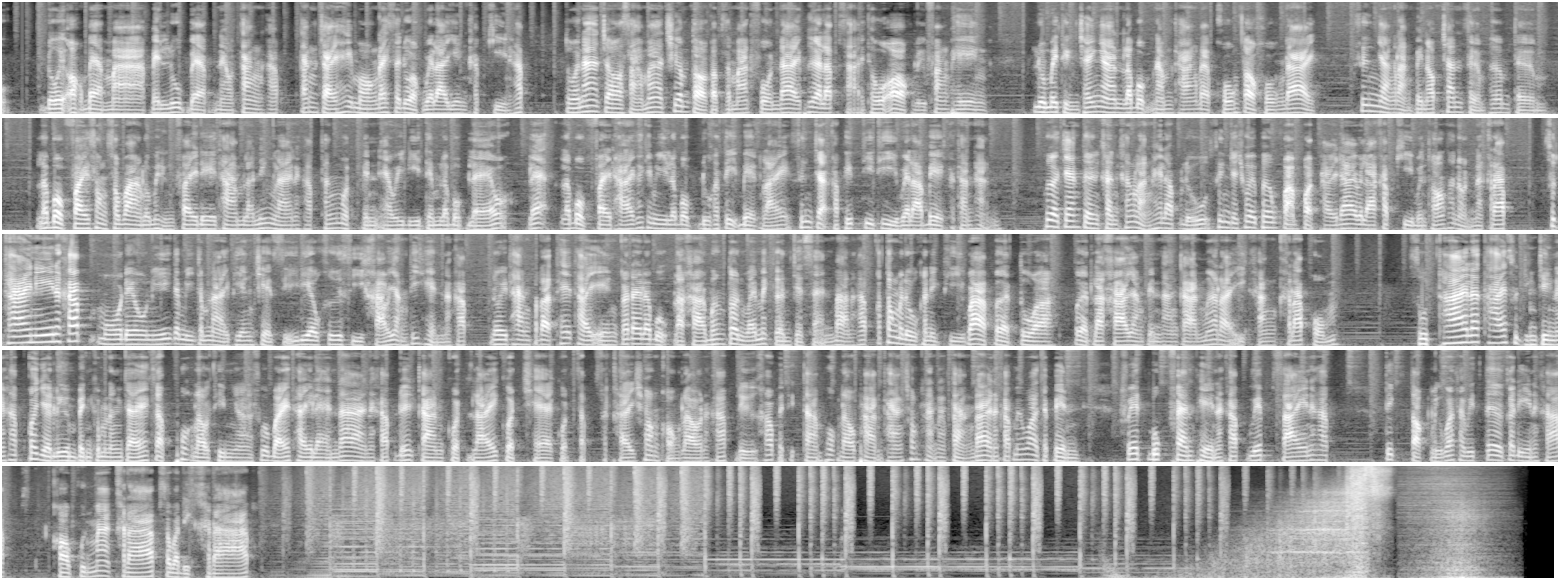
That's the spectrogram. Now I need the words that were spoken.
โดยออกแบบมาเป็นรูปแบบแนวตั้งครับ ตั้งใจให้มองได้สะดวกเวลายืนขับขี่ครับ ตัวหน้าจอสามารถเชื่อมต่อกับสมาร์ทโฟนได้เพื่อรับสายโทรออกหรือฟังเพลง รวมไปถึงใช้งานระบบนำทางแบบโค้งต่อโค้งได้ ซึ่งอย่างหลังเป็นออปชั่นเสริมเพิ่มเติม ระบบไฟส่องสว่างรวมไปถึงไฟ daytime running light นะครับ ทั้งหมดเป็น LED เต็มระบบแล้ว และระบบไฟท้ายก็จะมีระบบ Ducati brake light ซึ่งจะกระพริบทีๆเวลาเบรกกระทันหัน เพื่อแจ้งเตือนคันข้างหลังให้รับรู้ ซึ่งจะช่วยเพิ่มความปลอดภัยได้เวลาขับขี่บนท้องถนนนะครับสุดท้ายนี้นะครับโมเดลนี้จะมีจำหน่ายเพียงเฉดสีเดียวคือสีขาวอย่างที่เห็นนะครับ โดยทางประเทศไทยเองก็ได้ระบุราคาเบื้องต้นไว้ไม่เกิน 7 0 0 0 0 0 บาทนะครับ ก็ต้องมาดูกันอีกทีว่าเปิดตัวเปิดราคาอย่างเป็นทางการเมื่อไหร่อีกครั้งครับผม สุดท้ายและท้ายสุดจริง ๆ นะครับ ก็อย่าลืมเป็นกำลังใจให้กับพวกเราทีมงาน Superbike Thailand ได้นะครับ ด้วยการกดไลค์กดแชร์กด Subscribe ช่องของเรานะครับ หรือเข้าไปติดตามพวกเราผ่านทางช่องทางต่างๆ ได้นะครับ ไม่ว่าจะเป็น Facebook Fanpage นะครับ เว็บไซต์นะครับ TikTok หรือว่า Twitter ก็ดีนะครับ ขอบคุณมากครับ สวัสดีครับ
